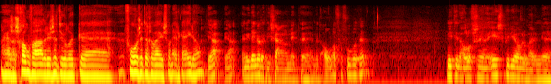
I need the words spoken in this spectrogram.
Nou ja, zijn schoonvader is natuurlijk voorzitter geweest van RK Edo. Ja, ja. En ik denk dat hij samen met, met Olaf gevoetbald heeft. Niet in Olafs eh, eerste periode, maar in, de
